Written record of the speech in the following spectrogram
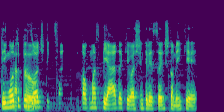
Tem um outro Ah, episódio que eles fazem algumas piadas que eu acho interessante também, que é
